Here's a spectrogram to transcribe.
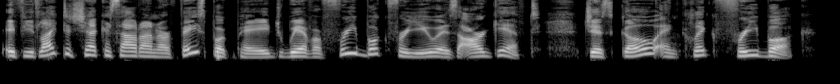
If you'd like to check us out on our Facebook page, we have a free book for you as our gift. Just go and click free book.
